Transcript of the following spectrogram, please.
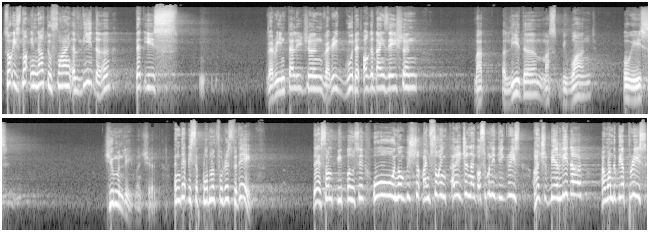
So it's not enough to find a leader that is very intelligent, very good at organization, but a leader must be one who is humanly matured. And that is a problem for us today. There are some people who say, Oh, no, Bishop, I'm so intelligent, I got so many degrees, I should be a leader, I want to be a priest.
